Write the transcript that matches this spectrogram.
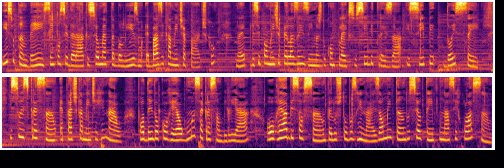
Isso também sem considerar que seu metabolismo é basicamente hepático, né, principalmente pelas enzimas do complexo CYP3A e CYP2C, e sua excreção é praticamente renal, podendo ocorrer alguma secreção biliar ou reabsorção pelos tubos renais, aumentando seu tempo na circulação.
